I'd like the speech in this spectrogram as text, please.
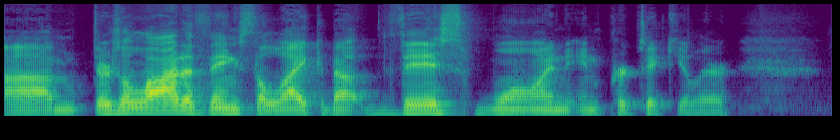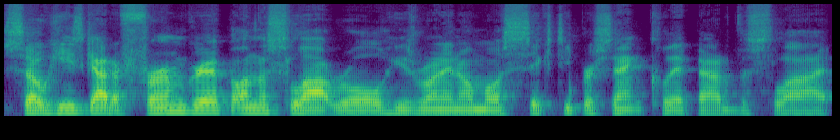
Um, there's a lot of things to like about this one in particular. So he's got a firm grip on the slot role. He's running almost 60% clip out of the slot.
